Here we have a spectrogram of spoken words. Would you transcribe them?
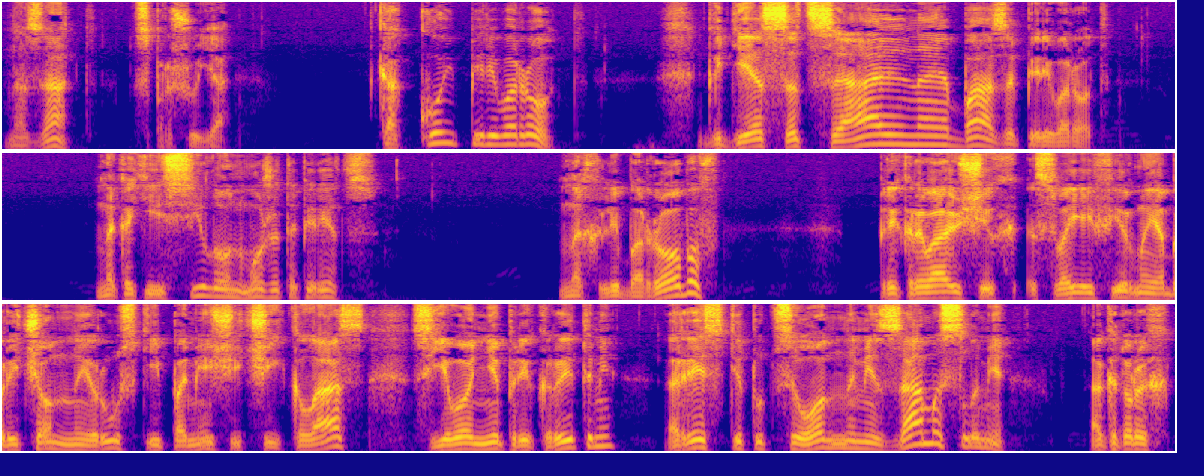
назад, спрошу я? Какой переворот? Где социальная база переворот? На какие силы он может опереться? На хлеборобов, прикрывающих своей фирмой обреченный русский помещичий класс с его неприкрытыми реституционными замыслами, о которых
